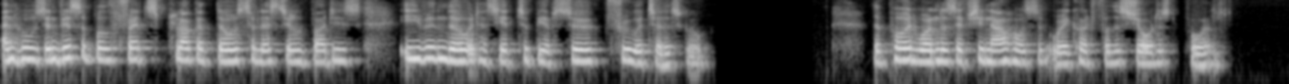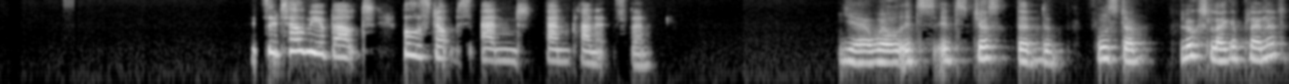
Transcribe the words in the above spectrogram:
and whose invisible threads pluck at those celestial bodies, even though it has yet to be observed through a telescope. The poet wonders if she now holds the record for the shortest poem. So tell me about full stops and and planets then. Yeah, well, it's it's just that the full stop looks like a planet,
